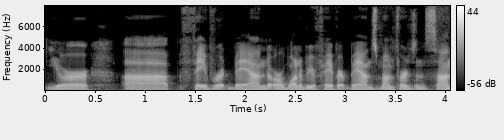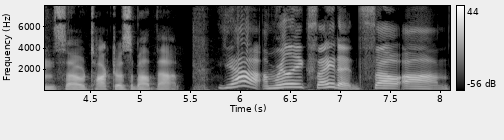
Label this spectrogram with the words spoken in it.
your uh, favorite band or one of your favorite bands, Mumford and Sons. So talk to us about that. Yeah, I'm really excited. So, um,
